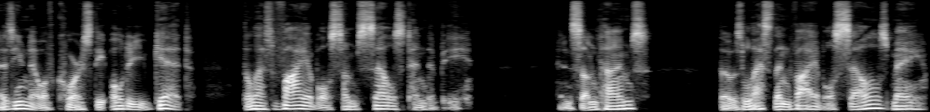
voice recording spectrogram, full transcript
As you know, of course, the older you get, the less viable some cells tend to be. And sometimes those less than viable cells may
